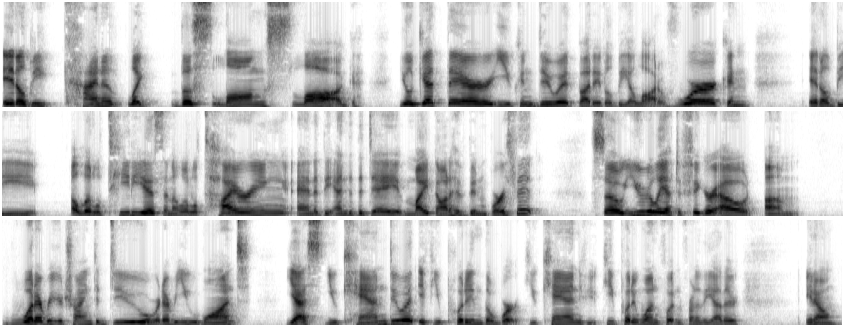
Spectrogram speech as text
it'll be kind of like this long slog. You'll get there, you can do it, but it'll be a lot of work and it'll be a little tedious and a little tiring. And at the end of the day, it might not have been worth it. So you really have to figure out um, whatever you're trying to do or whatever you want. Yes, you can do it if you put in the work. You can if you keep putting one foot in front of the other you know,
